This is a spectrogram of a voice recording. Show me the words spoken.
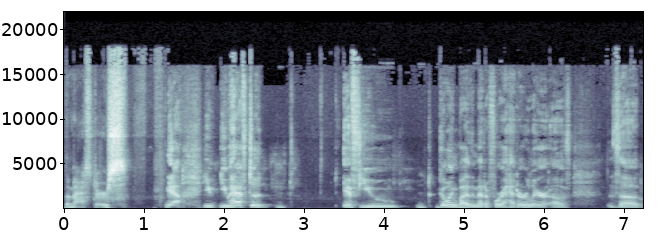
the masters. Yeah, you you have to if you going by the metaphor I had earlier of the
